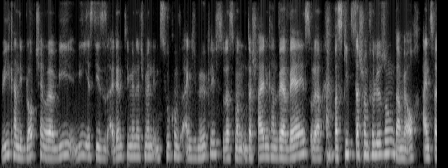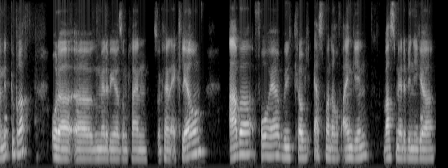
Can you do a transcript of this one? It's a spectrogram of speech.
wie kann die Blockchain oder wie, wie ist dieses Identity Management in Zukunft eigentlich möglich, sodass man unterscheiden kann, wer wer ist oder was gibt es da schon für Lösungen? Da haben wir auch ein, zwei mitgebracht oder äh, so mehr oder weniger so, einen kleinen, so eine kleine Erklärung. Aber vorher würde ich, glaube ich, erstmal darauf eingehen, was mehr oder weniger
